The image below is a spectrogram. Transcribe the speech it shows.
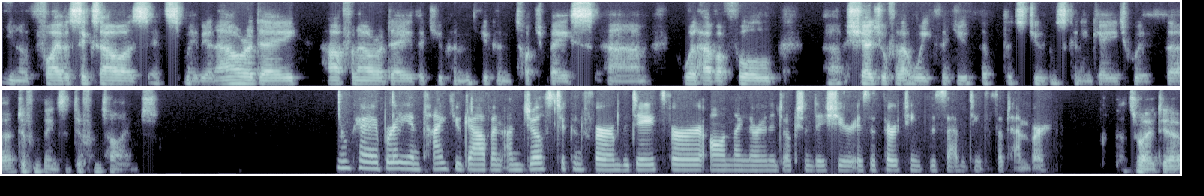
you know five or six hours. It's maybe an hour a day, half an hour a day that you can you can touch base. Um, we'll have a full uh, schedule for that week that you that, that students can engage with uh, different things at different times. Okay, brilliant. Thank you, Gavin. And just to confirm, the dates for online learning induction this year is the 13th to the 17th of September. That's right, yeah.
